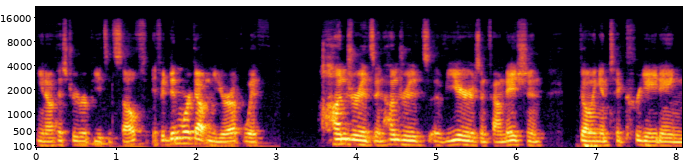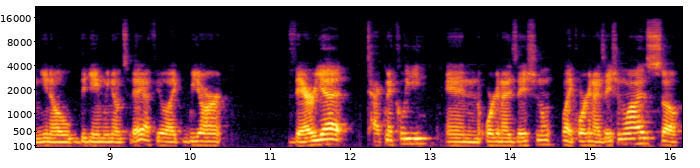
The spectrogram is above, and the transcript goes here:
you know, history repeats itself. If it didn't work out in Europe with hundreds and hundreds of years and foundation going into creating, you know, the game we know today, I feel like we aren't there yet technically and organizational, like organization wise. So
